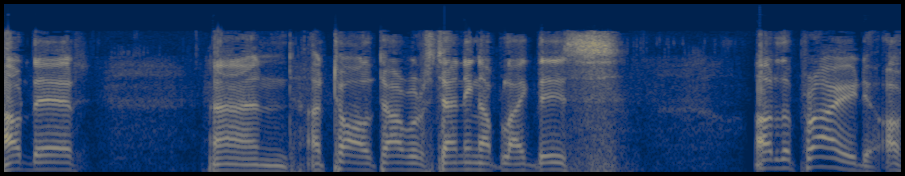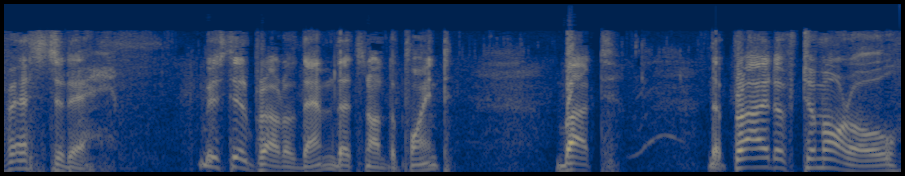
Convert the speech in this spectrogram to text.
out there and a tall tower standing up like this are the pride of yesterday. We're still proud of them, that's not the point. But the pride of tomorrow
